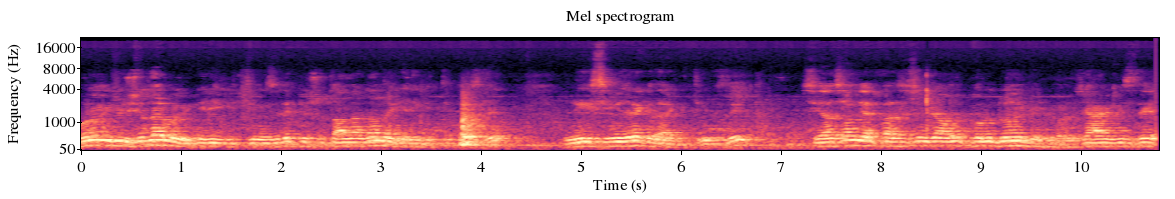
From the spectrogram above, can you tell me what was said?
bunun yüzyıllar boyu geri gittiğimizde de Pir Sultanlardan da geri gittiğimizde Neysimi'lere kadar gittiğimizde siyasal yelpazesini devamlı koruduğunu görüyoruz. Yani bizde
